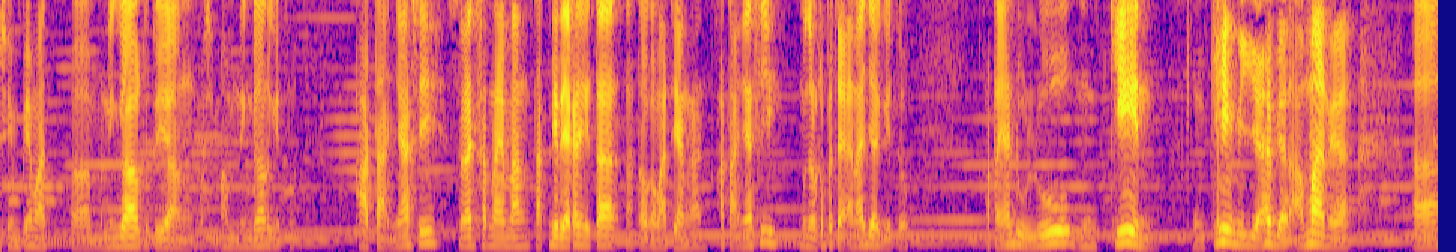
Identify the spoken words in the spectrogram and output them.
SMP mat, eh, meninggal gitu yang SMA meninggal gitu katanya sih selain karena emang takdir ya kan kita nggak tahu kematian kan katanya sih menurut kepercayaan aja gitu. Katanya dulu mungkin mungkin ya biar aman ya. Eh,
